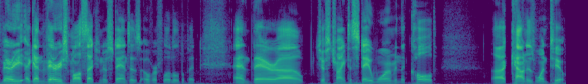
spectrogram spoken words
very again very small section of stands has overflowed a little bit, and they're uh, just trying to stay warm in the cold. Uh, count is one two.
